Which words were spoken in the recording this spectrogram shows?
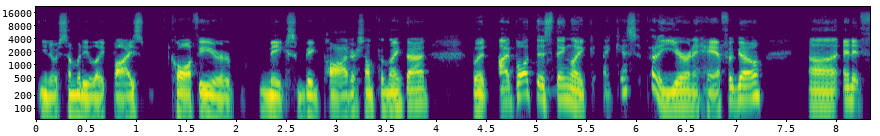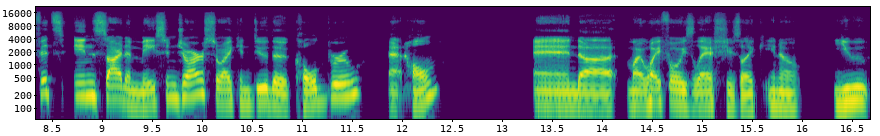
you know somebody like buys coffee or makes a big pot or something like that. But I bought this thing like I guess about a year and a half ago, uh, and it fits inside a mason jar, so I can do the cold brew at home. And uh, my wife always laughs. She's like, you know, you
